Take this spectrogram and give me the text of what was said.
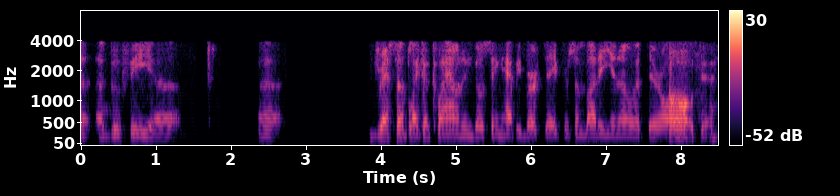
a, a goofy uh, uh, dress up like a clown and go sing happy birthday for somebody, you know, at their office. Oh, okay.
